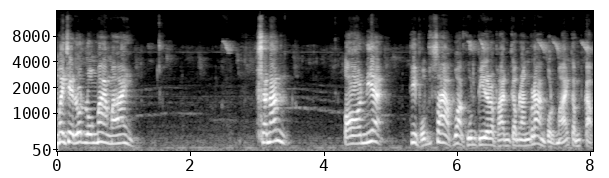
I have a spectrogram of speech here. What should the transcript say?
ไม่ใช่ลดลงมากมาย ฉะนั้นตอนเนี้ยที่ผมทราบว่าคุณพีรพันธ์กำลังร่างกฎหมายกำกับ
